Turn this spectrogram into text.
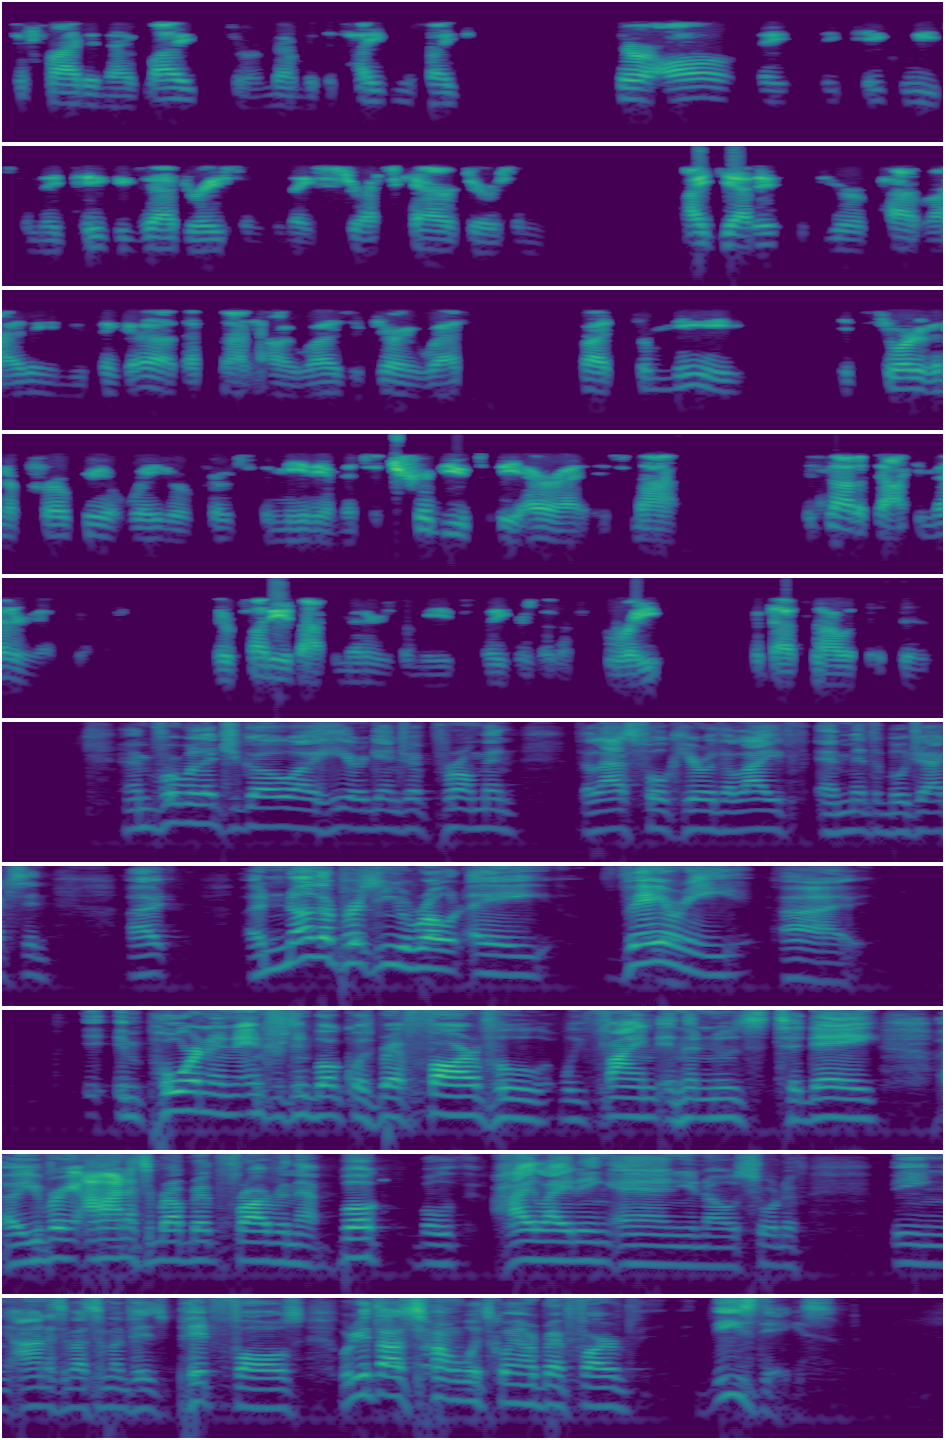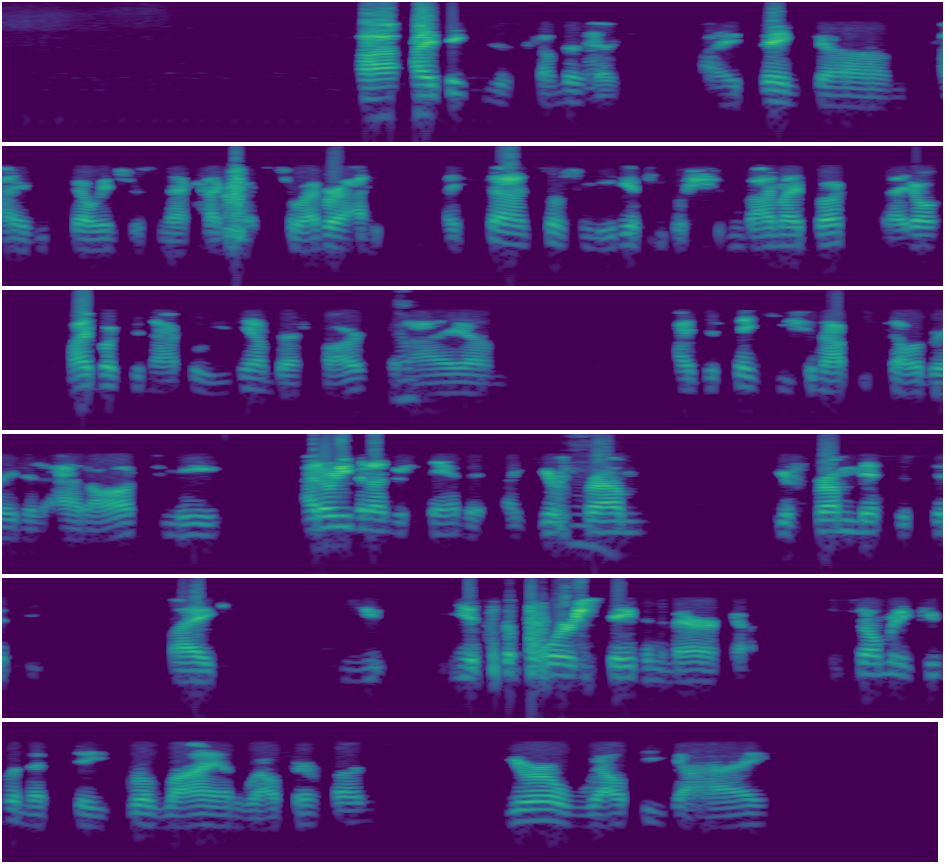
to Friday Night Lights to Remember the Titans, like they're all they, they take leaps and they take exaggerations and they stretch characters. And I get it if you're Pat Riley and you think, oh, that's not how I was, or Jerry West. But for me, it's sort of an appropriate way to approach the medium. It's a tribute to the era. It's not. It's not a documentary of the era. There are plenty of documentaries on the Lakers that are great, but that's not what this is. And before we let you go, uh, here again, Jeff Pearlman, The Last Folk Hero of the Life, and Myth of Bo Jackson. Uh, another person you wrote a very uh, important and interesting book was Brett Favre, who we find in the news today. Uh, you're very honest about Brett Favre in that book, both highlighting and, you know, sort of being honest about some of his pitfalls. What are your thoughts on what's going on with Brett Favre these days? Uh, I think he's a scumbag. I think um, I have no interest in that guy whatsoever. I, I said on social media people shouldn't buy my book. I don't. My book did not go easy on Brett Favre. Nope. I um, I just think he should not be celebrated at all. To me, I don't even understand it. Like you're Mm. from, you're from Mississippi. Like you, it's the poorest state in America. So many people in that state rely on welfare funds. You're a wealthy guy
